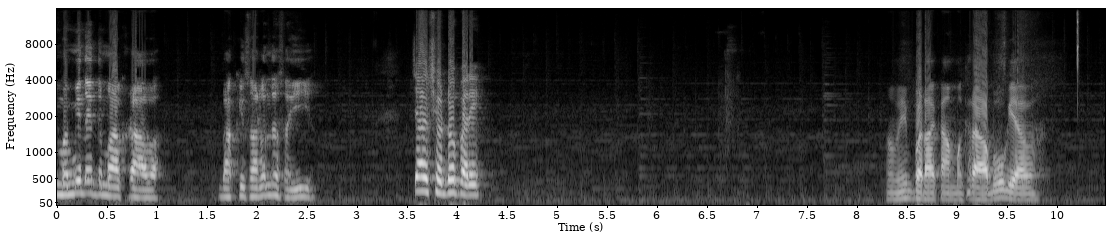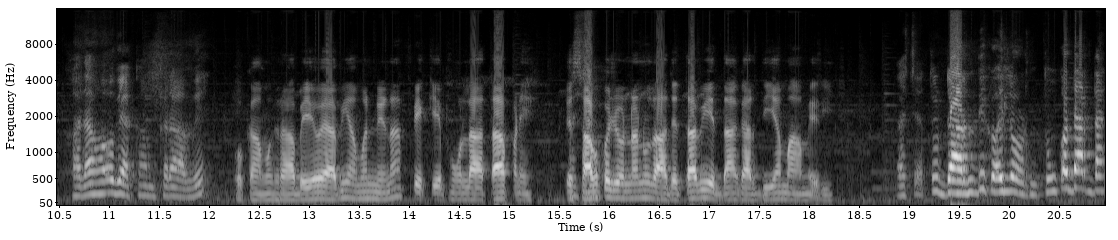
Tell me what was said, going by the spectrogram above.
ਮੰਮੀ ਦਾ ਹੀ ਦਿਮਾਗ ਖਰਾਬ ਆ। ਬਾਕੀ ਸਾਰਿਆਂ ਦਾ ਸਹੀ ਆ। ਚੱਲ ਛੱਡੋ ਪਰੇ। ਮੰਮੀ ਬੜਾ ਕੰਮ ਖਰਾਬ ਹੋ ਗਿਆ ਵਾ। ਖੜਾ ਹੋ ਗਿਆ ਕੰਮ ਖਰਾਬ ਵੇ। ਉਹ ਕੰਮ ਖਰਾਬ ਇਹ ਹੋਇਆ ਵੀ ਅਮਨ ਨੇ ਨਾ ਪੇਕੇ ਫੋਨ ਲਾਤਾ ਆਪਣੇ। ਤੇ ਸਭ ਕੁਝ ਉਹਨਾਂ ਨੂੰ ਦੱਸ ਦਿੱਤਾ ਵੀ ਇਦਾਂ ਕਰਦੀ ਆ ਮਾਂ ਮੇਰੀ। ਅੱਛਾ ਤੂੰ ਡਰਨ ਦੀ ਕੋਈ ਲੋੜ ਨਹੀਂ ਤੂੰ ਕੋ ਡਰਦਾ?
